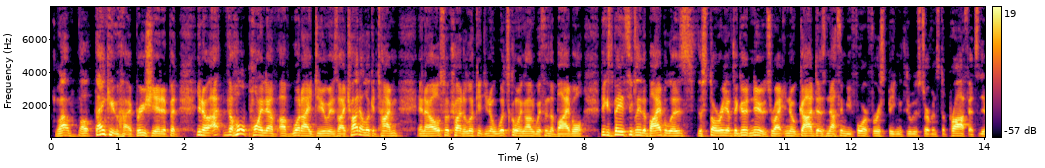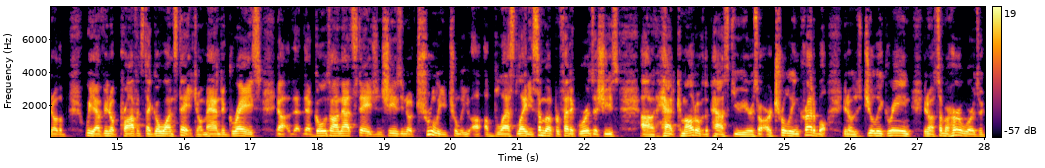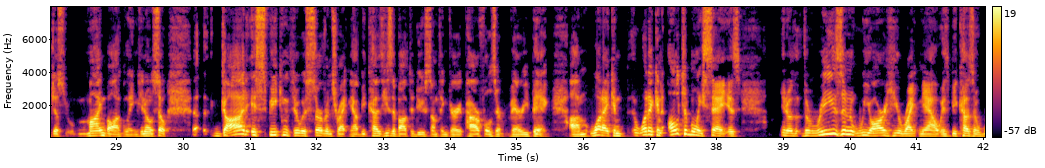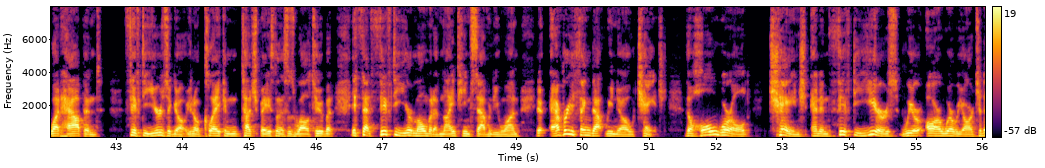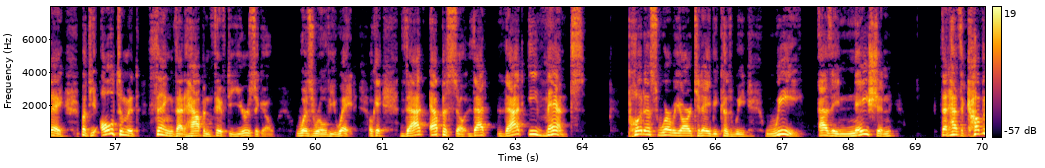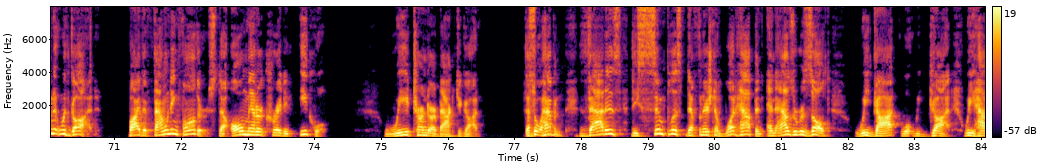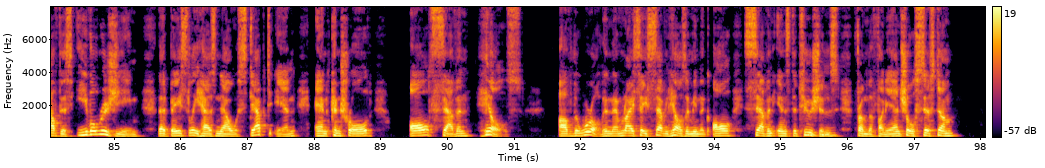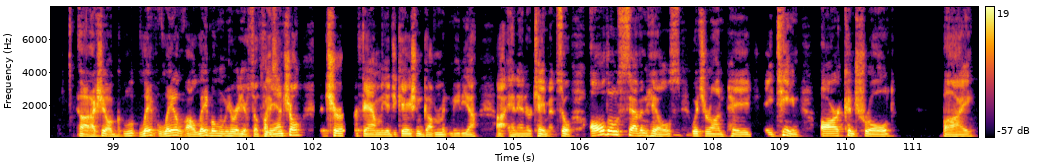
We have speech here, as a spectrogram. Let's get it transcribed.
Well, well, thank you. I appreciate it. But, you know, I, the whole point of, of what I do is I try to look at time and I also try to look at, you know, what's going on within the Bible because basically the Bible is the story of the good news, right? You know, God does nothing before first speaking through his servants, to prophets. You know, the, we have, you know, prophets that go on stage, you know, Amanda Grace uh, that, that goes on that stage and she's, you know, truly, truly a, a blessed lady. Some of the prophetic words that she's uh, had come out over the past few years are, are truly incredible. You know, Julie Green, you know, some of her words are just mind boggling, you know, so God is speaking through his servants right now because he's about to do something very powerful, very big. Um, what I can what I can ultimately say is, you know, the, the reason we are here right now is because of what happened 50 years ago. You know, Clay can touch base on this as well too, but it's that 50 year moment of 1971. Everything that we know changed. The whole world changed. And in 50 years, we are where we are today. But the ultimate thing that happened 50 years ago was Roe v. Wade. Okay. That episode, that, that event put us where we are today because we, we as a nation that has a covenant with God by the founding fathers that all men are created equal, we turned our back to God. That's what happened. That is the simplest definition of what happened. And as a result, we got what we got. We have this evil regime that basically has now stepped in and controlled all seven hills of the world. And then when I say seven hills, I mean like all seven institutions mm-hmm. from the financial system. Uh, actually, I'll, lab, lab, I'll label them here right here. So, financial, the church, the family, education, government, media, uh, and entertainment. So, all those seven hills, mm-hmm. which are on page 18, are controlled by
